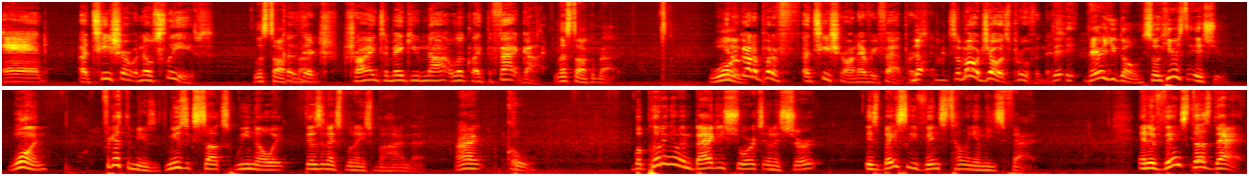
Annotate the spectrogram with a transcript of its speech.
and a T-shirt with no sleeves Let's talk about because they're tr- trying to make you not look like the fat guy. Let's talk about it. You don't got to put a a, T-shirt on every fat person. Samoa Joe is proof in this. Th- there you go. So here's the issue. One, forget the music. The music sucks. We know it. There's an explanation behind that. All right, cool. But putting him in baggy shorts and a shirt is basically Vince telling him he's fat. And if Vince does that,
